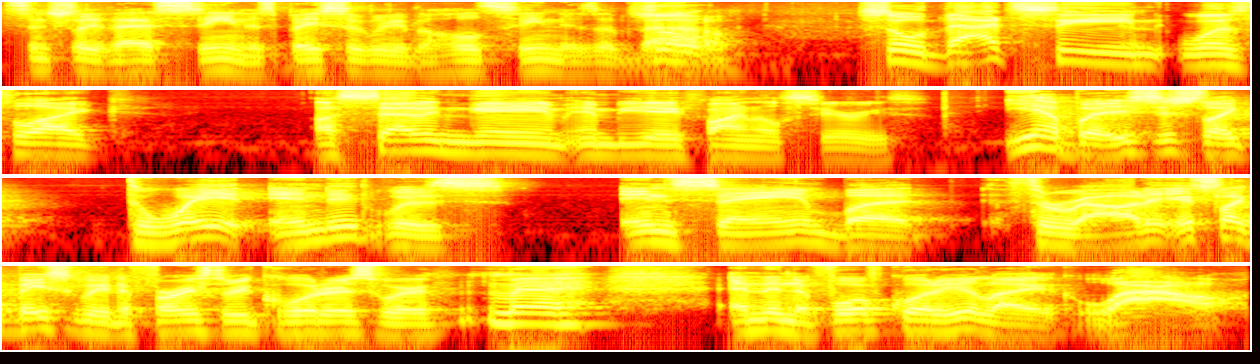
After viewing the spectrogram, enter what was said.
essentially, that scene is basically the whole scene is a battle. So, so that scene was like a seven-game NBA Finals series. Yeah, but it's just like the way it ended was insane, but throughout it, it's like basically the first three quarters were meh, and then the fourth quarter, you're like, wow,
